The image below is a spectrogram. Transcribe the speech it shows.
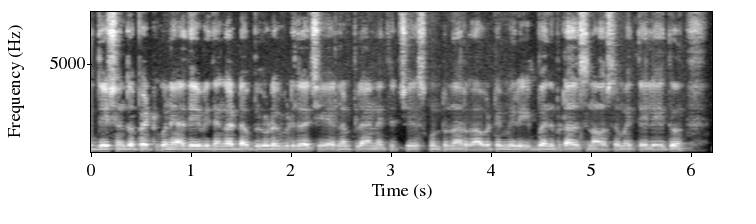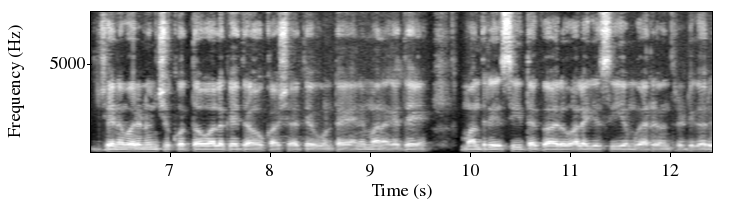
ఉద్దేశంతో పెట్టుకుని అదే విధంగా డబ్బులు కూడా విడుదల చేయాలని ప్లాన్ అయితే చేసుకుంటున్నారు. కాబట్టి మీరు ఇబ్బంది పడాల్సిన అవసరం అయితే లేదు. జనవరి నుంచి కొత్త వాళ్ళకైతే అవకాశాలు అయితే ఉంటాయని మనకైతే మంత్రి సీతక్క గారు అలాగే సీఎం గారు రేవంత్ రెడ్డి గారు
